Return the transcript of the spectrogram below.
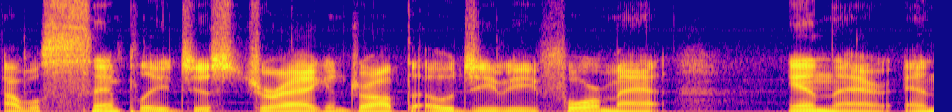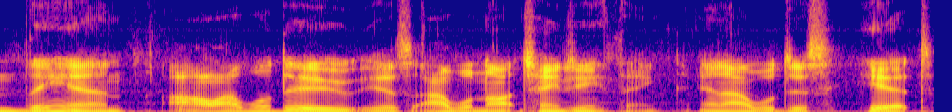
I will simply just drag and drop the OGV format in there and then all I will do is I will not change anything and I will just hit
